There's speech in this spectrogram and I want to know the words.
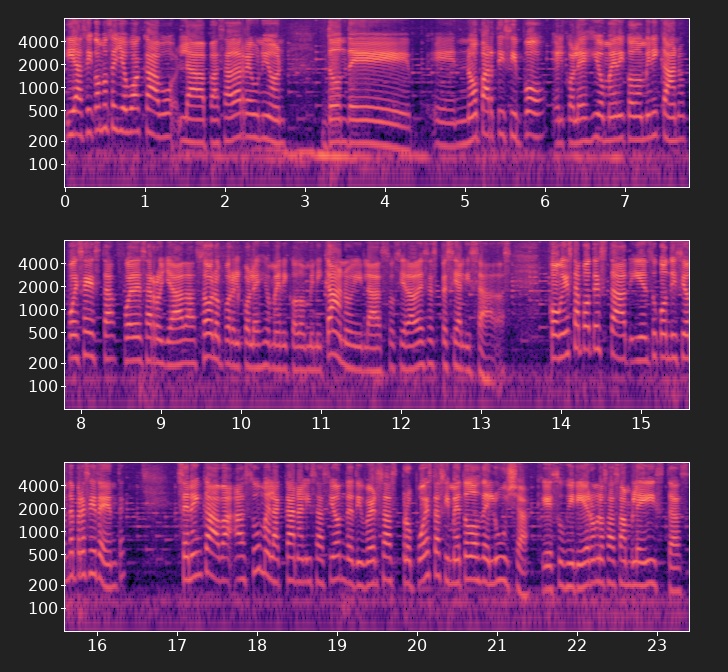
Y así como se llevó a cabo la pasada reunión donde eh, no participó el Colegio Médico Dominicano, pues esta fue desarrollada solo por el Colegio Médico Dominicano y las sociedades especializadas. Con esta potestad y en su condición de presidente, Senencaba asume la canalización de diversas propuestas y métodos de lucha que sugirieron los asambleístas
